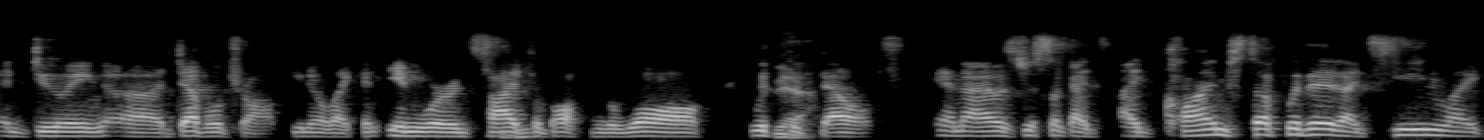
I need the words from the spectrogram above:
and doing a devil drop, you know, like an inward side mm-hmm. flip off of the wall with yeah. the belt. And I was just like, I'd, I'd climb stuff with it. I'd seen like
